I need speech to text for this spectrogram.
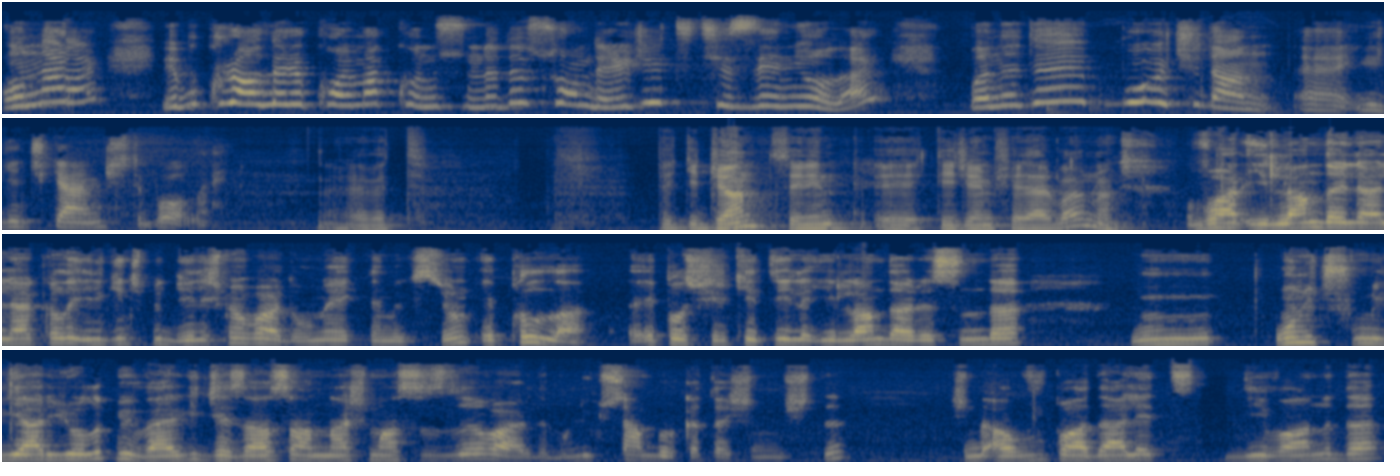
onlar var ve bu kurallara koymak konusunda da son derece titizleniyorlar. Bana da bu açıdan e, ilginç gelmişti bu olay. Evet. Peki Can senin e, ekleyeceğin şeyler var mı? Var. İrlanda ile alakalı ilginç bir gelişme vardı. Onu eklemek istiyorum. Apple'la, Apple şirketiyle İrlanda arasında 13 milyar euroluk bir vergi cezası anlaşmazsızlığı vardı. Bu Lüksemburg'a taşınmıştı. Şimdi Avrupa Adalet Divanı da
